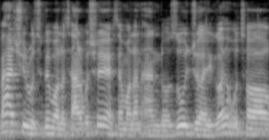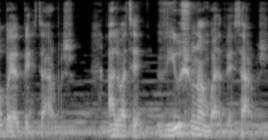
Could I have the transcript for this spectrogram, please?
و هرچی رتبه بالاتر باشه احتمالا اندازه و جایگاه اتاق باید بهتر باشه. البته ویوشون هم باید بهتر باشه.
